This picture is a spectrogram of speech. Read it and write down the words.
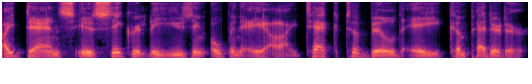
ByteDance is secretly using OpenAI tech to build a competitor.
